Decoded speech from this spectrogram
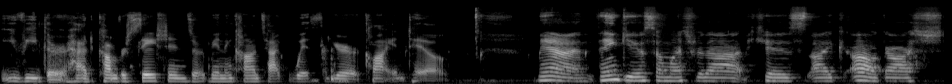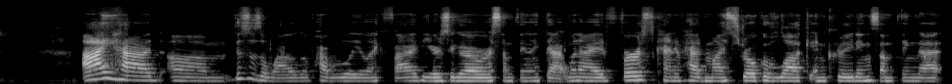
you've either had conversations or been in contact with your clientele? Man, thank you so much for that because like oh gosh. I had um this was a while ago, probably like 5 years ago or something like that when I had first kind of had my stroke of luck in creating something that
